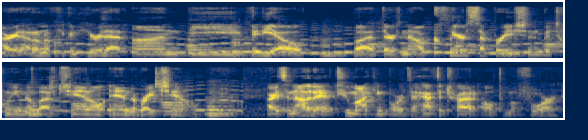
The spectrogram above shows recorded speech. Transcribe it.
Alright, I don't know if you can hear that on the video, but there's now clear separation between the left channel and the right channel. Alright, so now that I have two mocking boards, I have to try out Ultima 4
